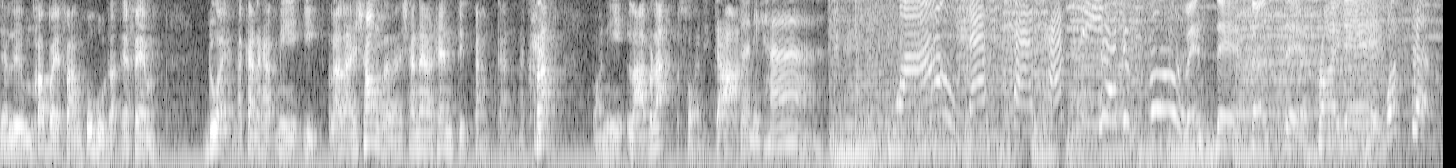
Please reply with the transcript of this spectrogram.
อย่าลืมเข้าไปฟังคู่หู .fm ด้วยแล้วกันนะครับ มีอีกหลายๆช่องหลายๆช่องให้ติดตามกันนะครับ วันนี้ลาไปละ สวัสดีจ้า สวัสดีค่ะ Wow, that's fantastic! Wonderful! Wednesday Thursday Friday What the?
